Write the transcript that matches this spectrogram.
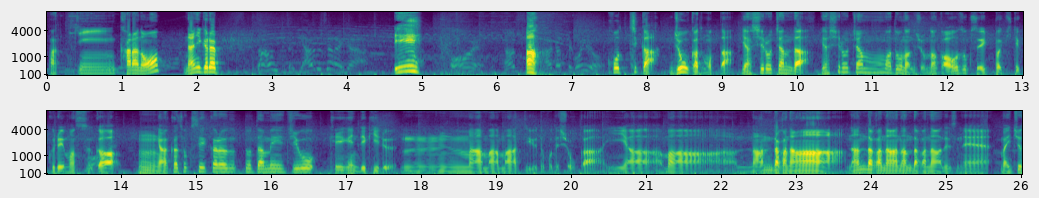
パッキンからの何来る？え？ー、あこっちか。ジョーかと思った。ヤシロちゃんだ。ヤシロちゃんはどうなんでしょう？なんか青属性いっぱい来てくれますが、うん、赤属性からのダメージを軽減できる。うーん、まあまあまあっていうとこでしょうか。いやー、まあ、なんだかななんだかななんだかなですね。まあ一応、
